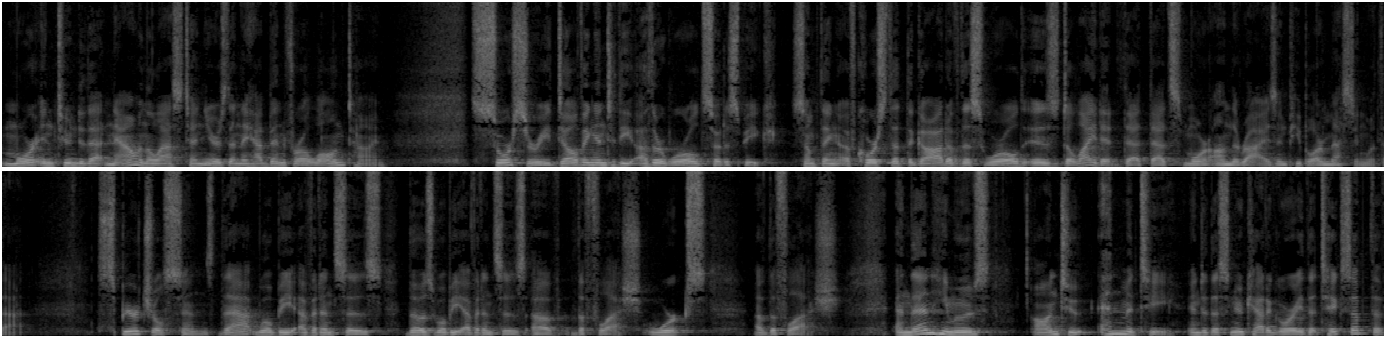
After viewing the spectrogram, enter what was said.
more in tune to that now in the last 10 years than they have been for a long time sorcery, delving into the other world, so to speak. Something, of course, that the God of this world is delighted that that's more on the rise and people are messing with that. Spiritual sins, that will be evidences, those will be evidences of the flesh, works of the flesh. And then he moves on to enmity, into this new category that takes up the,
